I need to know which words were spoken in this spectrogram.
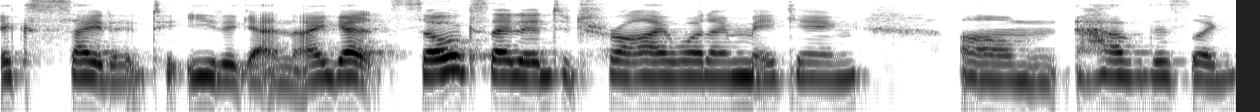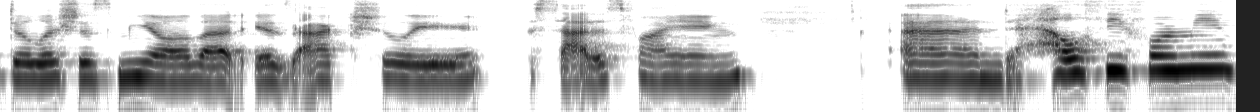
excited to eat again. I get so excited to try what I'm making um, have this like delicious meal that is actually satisfying and healthy for me.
